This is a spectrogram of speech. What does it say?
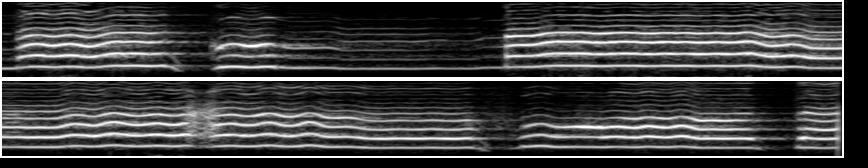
وأسقيناكم ماء فراتا.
